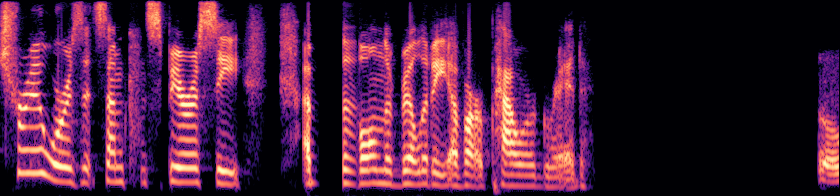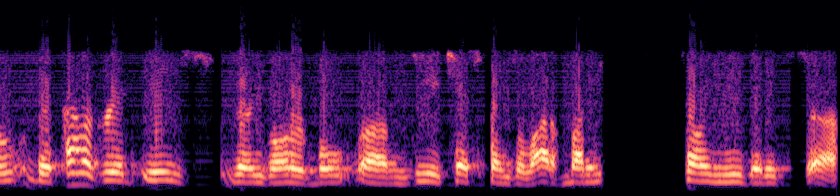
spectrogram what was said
true or is it some conspiracy about the vulnerability of our power grid? So the power grid is very vulnerable. Um, DHS spends a lot of money telling you that it's uh,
